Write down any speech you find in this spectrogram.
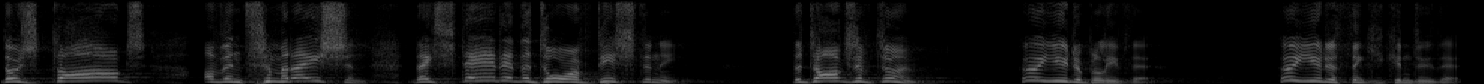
those dogs of intimidation. They stand at the door of destiny, the dogs of doom. Who are you to believe that? Who are you to think you can do that?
